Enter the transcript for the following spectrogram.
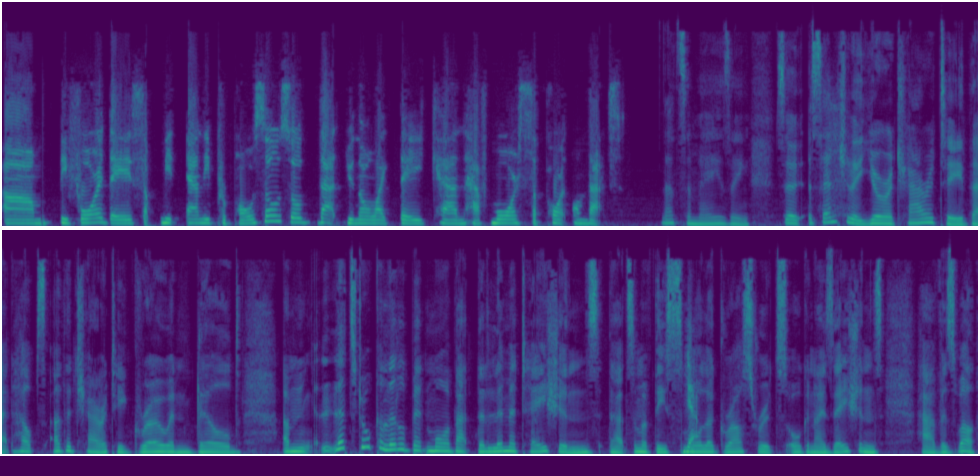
um, before they submit any proposal, so that you know, like they can have more support on that. That's amazing. So essentially, you're a charity that helps other charity grow and build. Um, let's talk a little bit more about the limitations that some of these smaller yeah. grassroots organizations have as well.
